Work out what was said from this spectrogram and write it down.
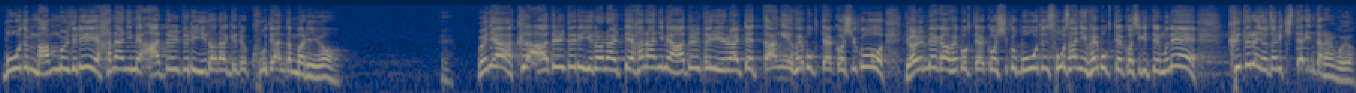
모든 만물들이 하나님의 아들들이 일어나기를 고대한단 말이에요. 왜냐? 그 아들들이 일어날 때 하나님의 아들들이 일어날 때 땅이 회복될 것이고 열매가 회복될 것이고 모든 소산이 회복될 것이기 때문에 그들은 여전히 기다린다는 거예요.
